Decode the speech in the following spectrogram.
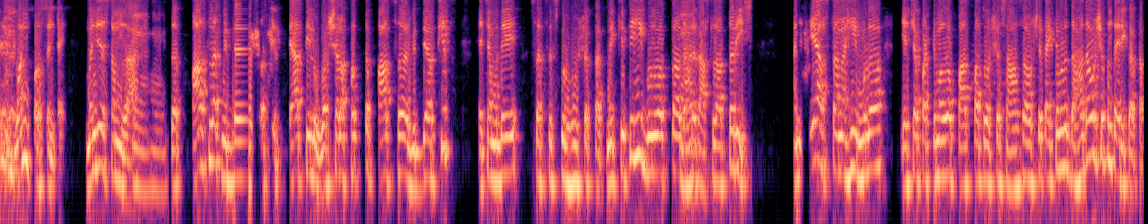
दॅन वन पर्सेंट आहे म्हणजे समजा. जर पाच लाख विद्यार्थी असतील त्यातील वर्षाला फक्त पाच हजार विद्यार्थीच याच्यामध्ये सक्सेसफुल होऊ शकतात म्हणजे कितीही गुणवत्ताधारक असला तरी आणि हे असतानाही मुलं याच्या पाठीमागं पाच पाच वर्ष सहा सहा वर्ष काही काही मुलं दहा दहा वर्ष पण तयारी करतात.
